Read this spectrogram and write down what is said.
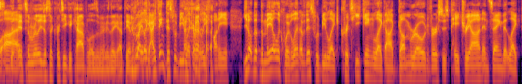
it's, uh it's really just a critique of capitalism if you think at the end of right the like i think this would be like a really funny you know the, the male equivalent of this would be like critiquing like uh gumroad versus patreon and saying that like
